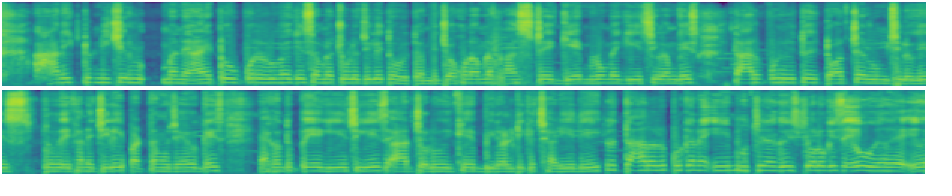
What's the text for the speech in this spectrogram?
আর একটু নিচের মানে আর একটু উপরের রুমে গেস আমরা চলে যেলে তো হতাম। যখন আমরা ফার্স্টে গেম রুমে গিয়েছিলাম গেস তারপরে তো টর্চার রুম ছিল গেস তো এখানে জেলেই পারতাম। যাই হোক গেস এখন তো পেয়ে গিয়েছি গেস আর চলো ওইকে বিড়ালটিকে ছাড়িয়ে দিই। তার উপর কেন এম হচ্ছে না গেস চলো গেস ও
